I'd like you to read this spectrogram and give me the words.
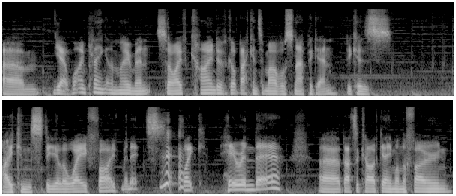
Um, yeah, what I'm playing at the moment, so I've kind of got back into Marvel Snap again because I can steal away five minutes, like here and there. Uh, that's a card game on the phone,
